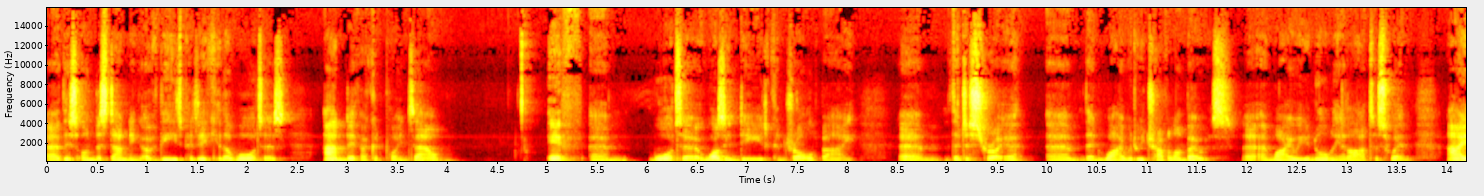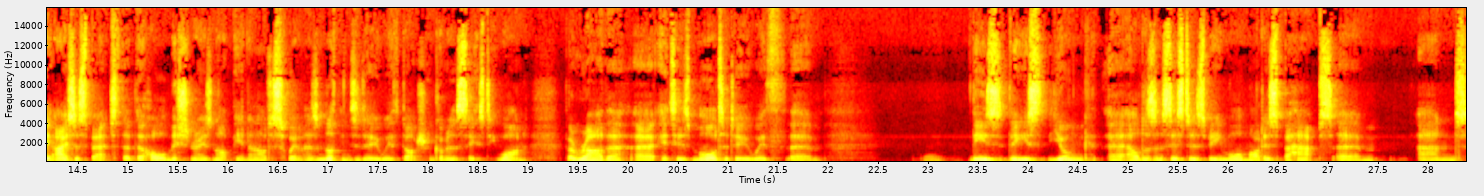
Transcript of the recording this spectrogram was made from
uh, this understanding of these particular waters. And if I could point out, if um, water was indeed controlled by um, the destroyer, um, then why would we travel on boats? Uh, and why are we normally allowed to swim? I, I suspect that the whole missionaries not being allowed to swim has nothing to do with Doctrine and Covenant 61, but rather uh, it is more to do with um, these these young uh, elders and sisters being more modest, perhaps, um, and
